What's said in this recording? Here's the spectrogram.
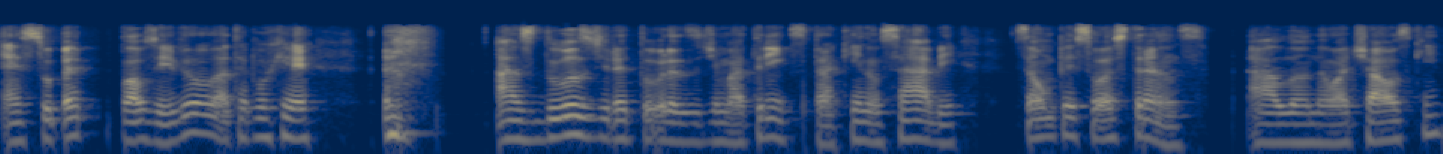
é super plausível, até porque as duas diretoras de Matrix, para quem não sabe, são pessoas trans. A Lana Wachowski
